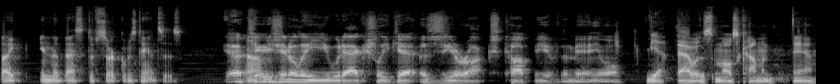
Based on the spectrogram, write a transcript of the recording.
like in the best of circumstances. Occasionally, you would actually get a Xerox copy of the manual. Yeah, that was most common. Yeah.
